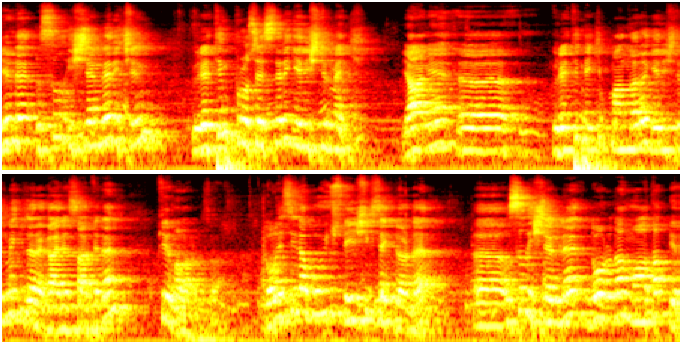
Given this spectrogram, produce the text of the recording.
Bir de ısıl işlemler için üretim prosesleri geliştirmek. Yani e, üretim ekipmanları geliştirmek üzere gayret sarf eden firmalarımız var. Dolayısıyla bu üç değişik sektörde e, ısıl işlemle doğrudan muhatap bir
